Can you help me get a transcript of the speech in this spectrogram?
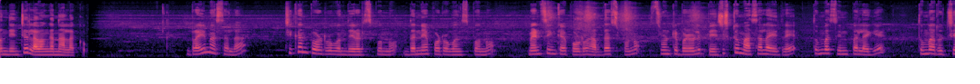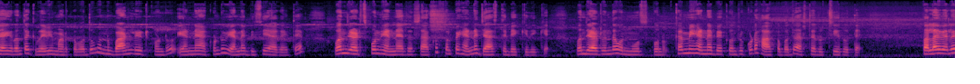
ಒಂದಿಂಚು ಲವಂಗ ನಾಲ್ಕು. ಡ್ರೈ ಮಸಾಲ, ಚಿಕನ್ ಪೌಡ್ರು ಒಂದು ಎರಡು ಸ್ಪೂನು, ಧನಿಯಾ ಪೌಡ್ರು ಒಂದು ಸ್ಪೂನು, ಮೆಣಸಿನ್ಕಾಯಿ ಪೌಡ್ರು ಅರ್ಧ ಸ್ಪೂನು, ಶುಂಠಿ ಬೆಳ್ಳುಳ್ಳಿ ಪೇಸ್ಟ್. ಇಷ್ಟು ಮಸಾಲ ಇದ್ದರೆ ತುಂಬ ಸಿಂಪಲ್ಲಾಗಿ ತುಂಬ ರುಚಿಯಾಗಿರೋಂಥ ಗ್ರೇವಿ ಮಾಡ್ಕೋಬೋದು. ಒಂದು ಬಾಣಲಿ ಇಟ್ಕೊಂಡು, ಎಣ್ಣೆ ಹಾಕ್ಕೊಂಡು ಎಣ್ಣೆ ಬಿಸಿ ಆಗೈತೆ. ಒಂದು ಎರಡು ಸ್ಪೂನ್ ಎಣ್ಣೆ ಆದರೆ ಸಾಕು. ಸ್ವಲ್ಪ ಎಣ್ಣೆ ಜಾಸ್ತಿ ಬೇಕು ಇದಕ್ಕೆ ಒಂದು ಎರಡರಿಂದ ಒಂದು ಮೂರು ಸ್ಪೂನು. ಕಮ್ಮಿ ಎಣ್ಣೆ ಬೇಕು ಅಂದರೂ ಕೂಡ ಹಾಕೋಬೋದು, ಅಷ್ಟೇ ರುಚಿ ಇರುತ್ತೆ. ಪಲಾವ್ ಎಲೆ,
